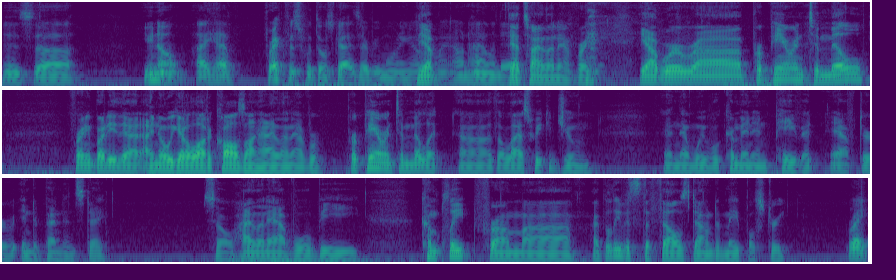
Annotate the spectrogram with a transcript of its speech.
is, uh, you know, I have breakfast with those guys every morning out Yep. on, my, on Highland Ave. That's Highland Ave, right? yeah, we're uh, preparing to mill. For anybody that I know, we get a lot of calls on Highland Ave. We're preparing to mill it uh, the last week of June, and then we will come in and pave it after Independence Day. So Highland Ave will be complete from uh, I believe it's the Fells down to Maple Street. right.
